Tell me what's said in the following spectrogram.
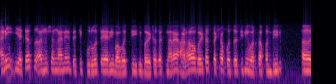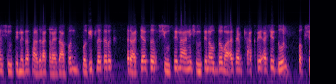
आणि याच्याच अनुषंगाने त्याची पूर्वतयारी बाबतची ही बैठक असणार आहे. आढावा बैठक कशा पद्धतीने वर्धापन दिन शिवसेनेचा साजरा करायचा? आपण बघितलं तर राज्यात शिवसेना आणि शिवसेना उद्धव बाळासाहेब ठाकरे असे दोन पक्ष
